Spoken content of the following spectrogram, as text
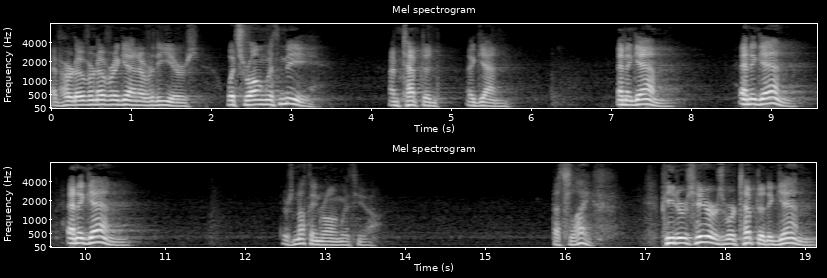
I've heard over and over again over the years what's wrong with me? I'm tempted again. And again. And again. And again. There's nothing wrong with you. That's life. Peter's hearers were tempted again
